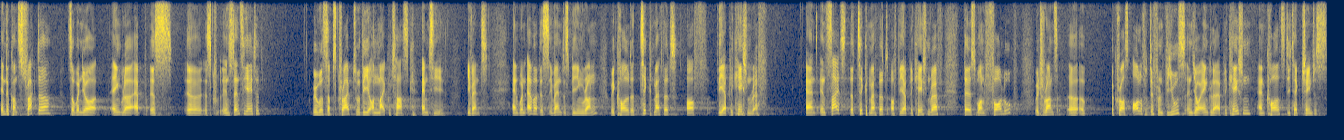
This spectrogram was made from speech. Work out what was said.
in the constructor, so when your Angular app is, uh, is instantiated, we will subscribe to the on microtask empty event. And whenever this event is being run, we call the tick method of the application ref. And inside the tick method of the application ref, there's one for loop, which runs uh, uh, across all of the different views in your Angular application and calls detect changes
